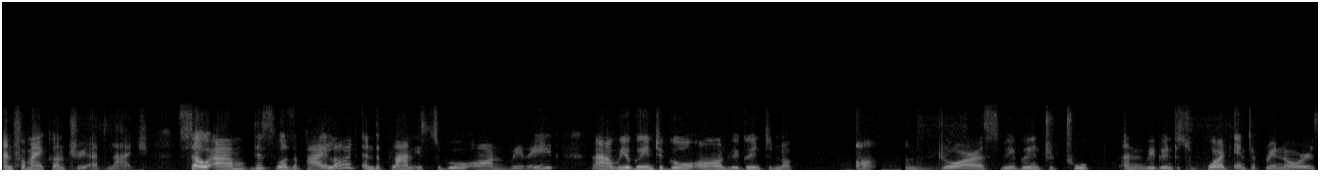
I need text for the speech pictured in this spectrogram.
and for my country at large. So um, this was a pilot, and the plan is to go on with it. Uh, we are going to go on. We're going to knock on doors. We're going to talk, and we're going to support entrepreneurs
